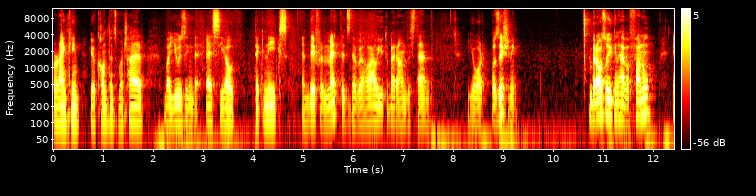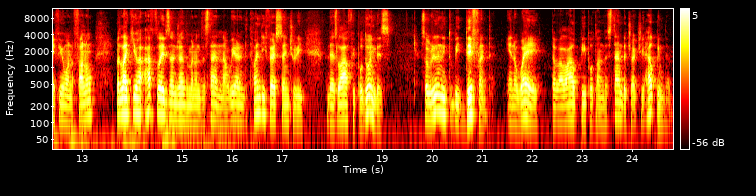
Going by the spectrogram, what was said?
ranking your contents much higher by using the SEO techniques and different methods that will allow you to better understand your positioning. But also you can have a funnel if you want a funnel but like you have to, ladies and gentlemen, understand now we are in the 21st century. There's a lot of people doing this. So we really need to be different in a way that will allow people to understand that you're actually helping them.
